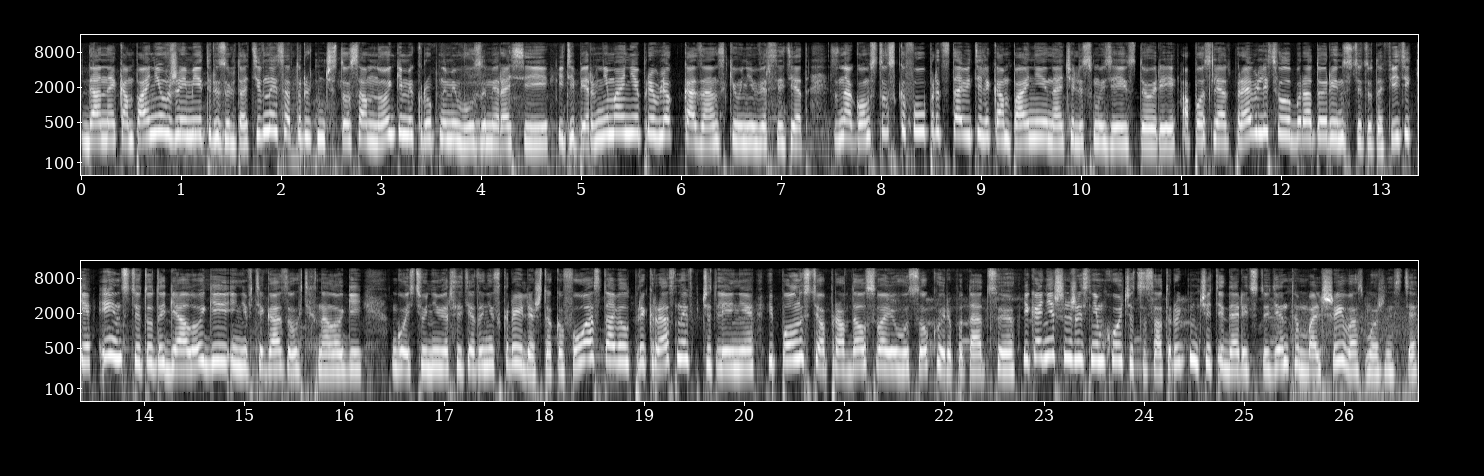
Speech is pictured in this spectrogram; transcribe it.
Данная компания уже имеет результативное сотрудничество со многими крупными вузами России. И теперь внимание привлек Казанский университет. Знакомство с КФУ представители компании начали с Музея истории, а после отправились в лаборатории Института физики и Института геологии и нефтегазовых технологий. Гости университета не скрыли, что КФУ оставил прекрасное впечатление и полностью оправдал свою высокую репутацию. И, конечно же, с ним хочется сотрудничать и дарить студентам большие возможности.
